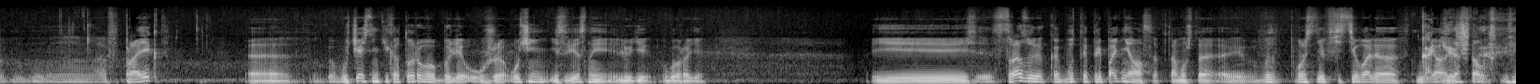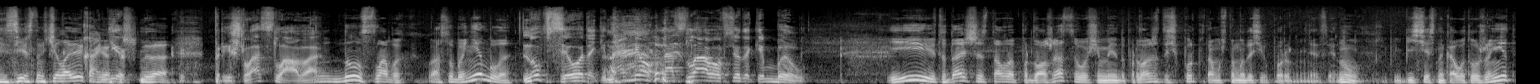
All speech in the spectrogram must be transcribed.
в проект, э, участники которого были уже очень известные люди в городе. И сразу как будто приподнялся, потому что э, после фестиваля я, я стал известным человеком. Конечно. Да. Пришла слава. Ну, славы особо не было. Ну, все-таки намек на славу все-таки был. И это дальше стало продолжаться, в общем, и продолжается до сих пор, потому что мы до сих пор, ну, естественно, кого-то уже нет.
